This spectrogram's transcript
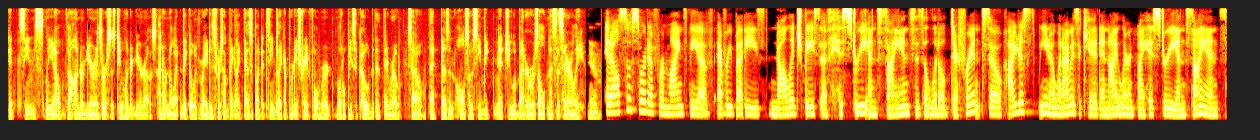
It seems you know the 100 euros versus 200 euros. I don't know what the going rate is for something like this, but it seems like a pretty straightforward little piece of code that they wrote. So that doesn't also seem to net you a better result necessarily. Yeah. It also sort of reminds me of everybody's knowledge base of history and science is a little different. So I just, you know, when I was a kid and I learned my history and science,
